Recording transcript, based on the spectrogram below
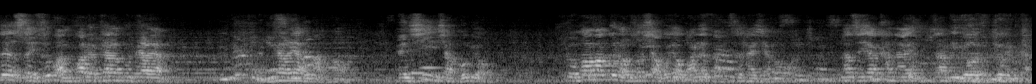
这个水族馆画的漂亮不漂亮？很漂亮嘛，。哈，很吸引小朋友。有妈妈跟我说，小朋友玩了胆子还想要玩，他只要看他上面游泳就会感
